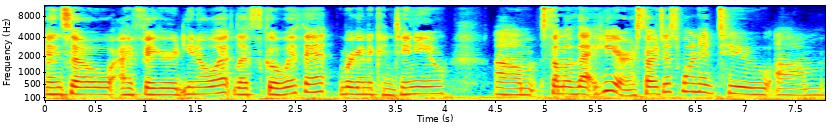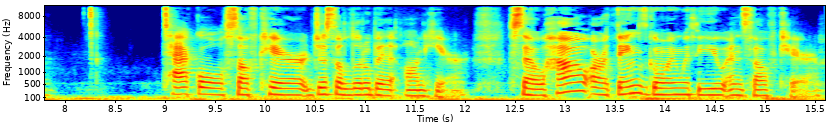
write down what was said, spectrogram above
and so I figured, you know what, let's go with it. We're going to continue um, some of that here. So I just wanted to um, tackle self care just a little bit on here. So, how are things going with you and self care?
